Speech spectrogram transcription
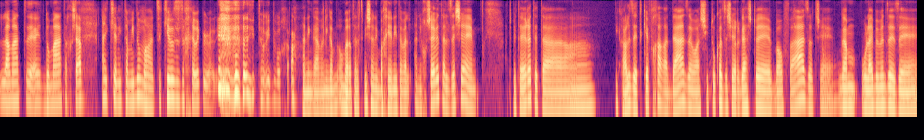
למה את אה, דומעת עכשיו? אה, כי אני תמיד דומעת, זה כאילו זה, זה חלק ממני, אני תמיד בוכה. אני גם, אני גם אומרת על עצמי שאני בכיינית, אבל אני חושבת על זה שאת מתארת את ה... נקרא לזה התקף חרדה הזה, או השיתוק הזה שהרגשת אה, בהופעה הזאת, שגם אולי באמת זה איזה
